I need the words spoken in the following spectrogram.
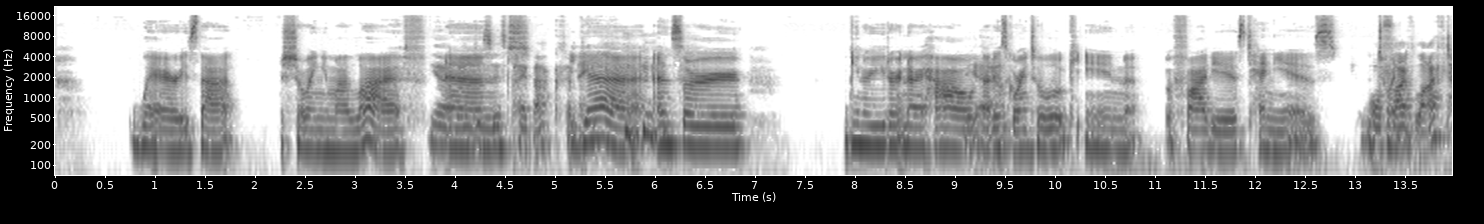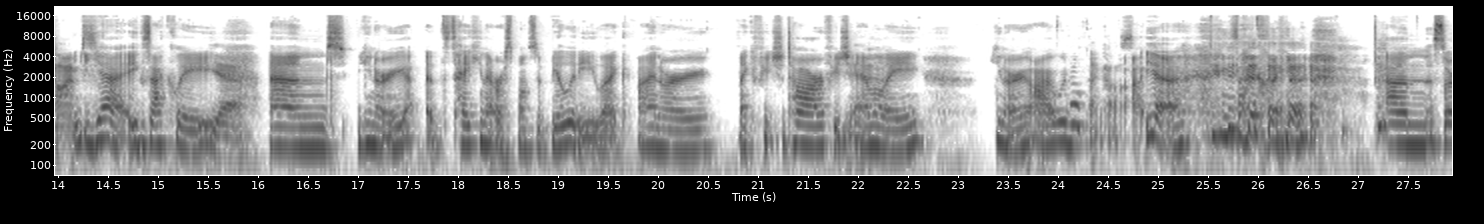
where is that showing in my life Yeah. when does this And- pay back for me? yeah and so you know you don't know how that Yeah. is going to look in five years ten years or 20 five lifetimes. yeah exactly Yeah. and you know it's taking that responsibility like i know like future tara future Yeah. emily you know i would Well, thank us. uh, yeah exactly um so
